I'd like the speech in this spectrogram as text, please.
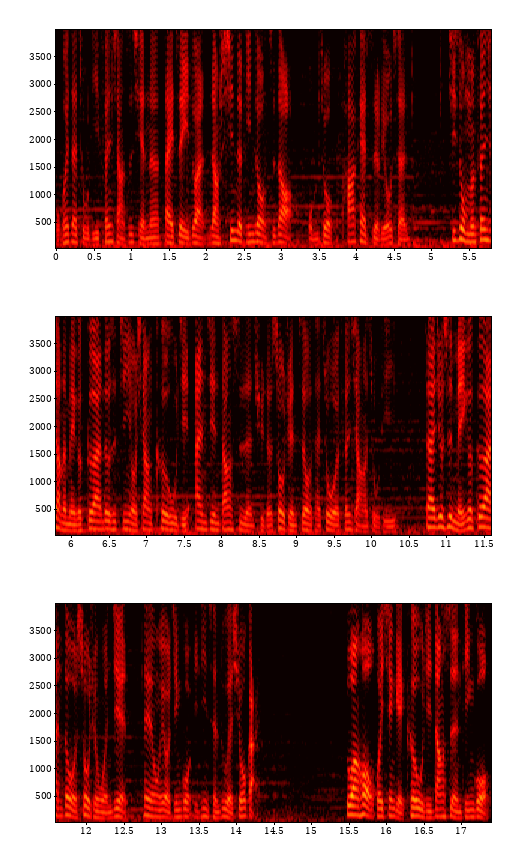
我会在主题分享之前呢，带这一段，让新的听众知道我们做 Podcast 的流程。其实我们分享的每个个案都是经由向客户及案件当事人取得授权之后才作为分享的主题。再就是每一个个案都有授权文件，内容也有经过一定程度的修改。录完后会先给客户及当事人听过，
